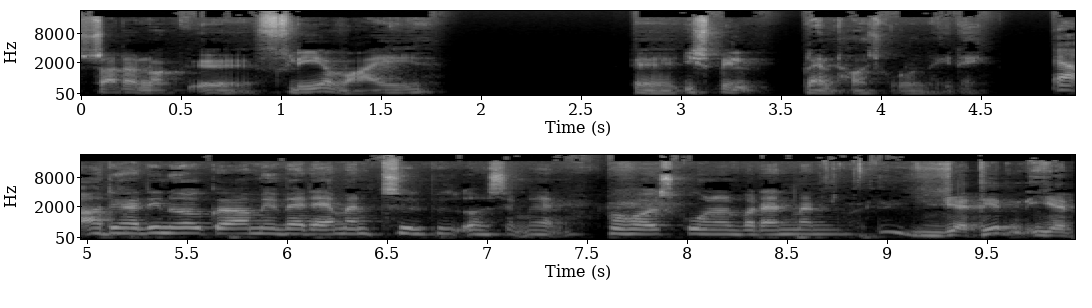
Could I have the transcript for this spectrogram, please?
så er der nok øh, flere veje øh, i spil blandt højskolerne i dag. Ja og det har det noget at gøre med, hvad det er, man tilbyder simpelthen på højskolerne, hvordan man... Ja, det, ja,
